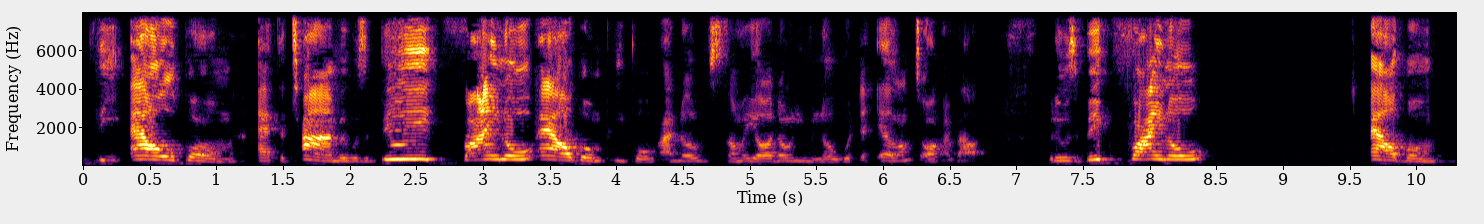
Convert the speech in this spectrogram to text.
the album at the time. It was a big vinyl album, people. I know some of y'all don't even know what the hell I'm talking about. But it was a big vinyl album.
